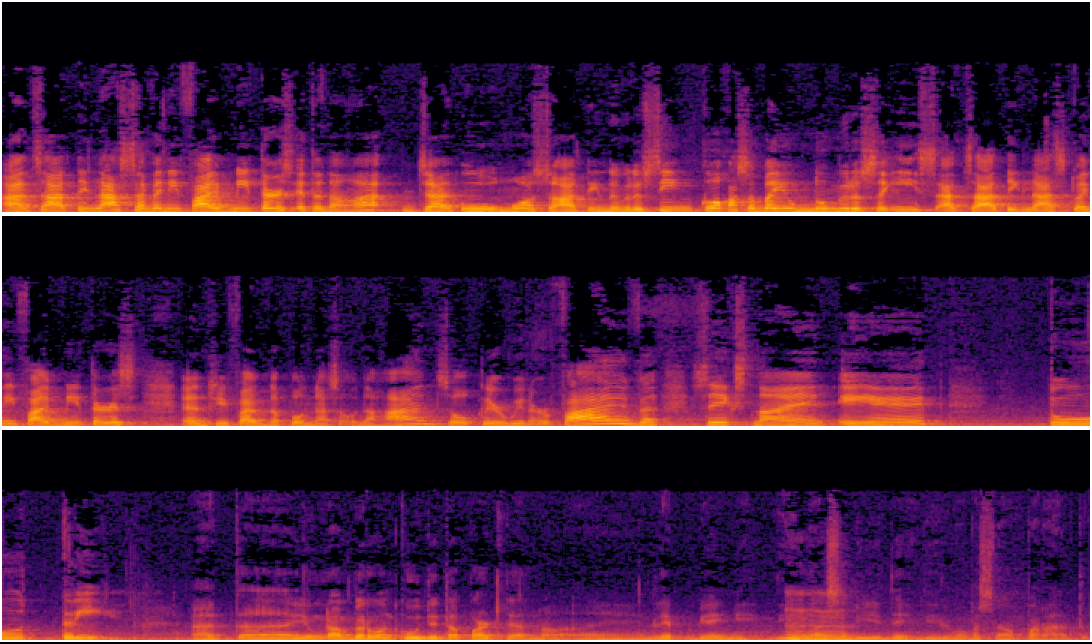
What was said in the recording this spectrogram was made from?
At sa ating last 75 meters, ito na nga, dyan uungos ang ating numero 5, kasabay yung numero 6. At sa ating last 25 meters, entry 5 na pong nasa unahan. So, clear winner 5, 6, 9, 8, 2, 3. At ah, yung number 1, Kudeta partner, no? Ay, left behind eh. Hindi nasa lead eh. Hindi lumabas na parado.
